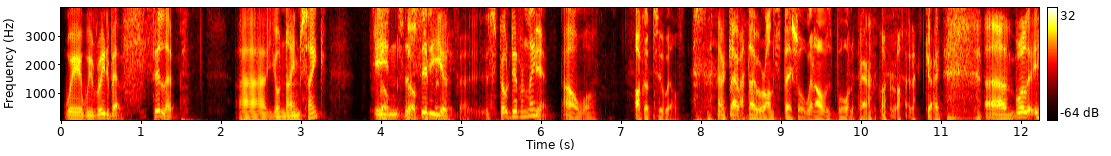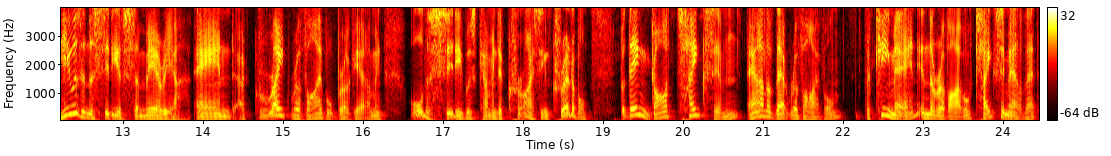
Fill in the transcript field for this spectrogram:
where we read about Philip, uh, your namesake, spelled, in the city of. So. Spelled differently? Yeah. Oh, well, I got two L's. okay. they, they, were on special when I was born, apparently. All right, okay. Um, well, he was in the city of Samaria, and a great revival broke out. I mean, all the city was coming to Christ. Incredible. But then God takes him out of that revival. The key man in the revival takes him out of that,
